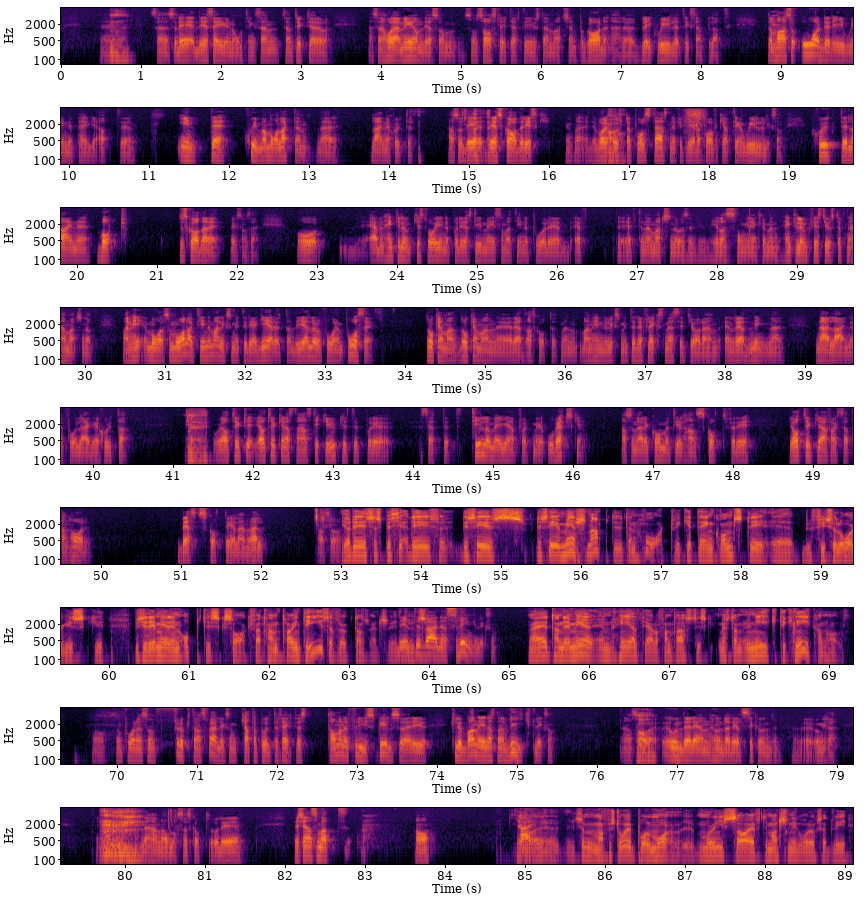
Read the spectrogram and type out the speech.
Eh, mm. Sen, så det, det säger ju någonting. Sen, sen tyckte jag det var, Sen håller jag med om det som, som sades lite efter just den matchen på Garden här. Blake Wheeler till exempel. att De har alltså order i Winnipeg att eh, inte skymma målakten när Line skjuter. Alltså det, det är skaderisk. Det var det första Paul Stastny fick reda på av kapten Wheeler. Liksom. Skjut Line bort. Du skadar dig. Liksom så här. Och även Henke Lundqvist var inne på det. Steve Mason var inne på det efter, den här matchen. Och hela säsongen egentligen. Men Henke Lundqvist just efter den här matchen. Att man, som målvakt hinner man liksom inte reagera. Utan det gäller att få den på sig. Då kan man, då kan man eh, rädda skottet. Men man hinner liksom inte reflexmässigt göra en, en räddning när, när Line får läge att skjuta. Nej. Och jag tycker, jag tycker nästan han sticker ut lite på det sättet. Till och med jämfört med Ovechkin. Alltså när det kommer till hans skott. För det, jag tycker faktiskt att han har bäst skott i hela NHL. Alltså... Ja, det är så speciellt. Det, det, ser ju, det ser ju mer snabbt ut än hårt, vilket är en konstig eh, fysiologisk... Det är mer en optisk sak, för att han tar inte i så fruktansvärt. Så det, det är inte världens sving liksom. Nej, utan det är mer en helt jävla fantastisk, nästan unik teknik han har. Ja, som får en sån fruktansvärd liksom, katapulteffekt. För tar man en frysbild så är det ju... Klubban är ju nästan vikt liksom. Alltså ja. under en hundradels sekund eh, ungefär. när han avlossar skott. Och det, det känns som att... Ja. Ja, man förstår ju Paul Maurice sa efter matchen igår också att vi...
